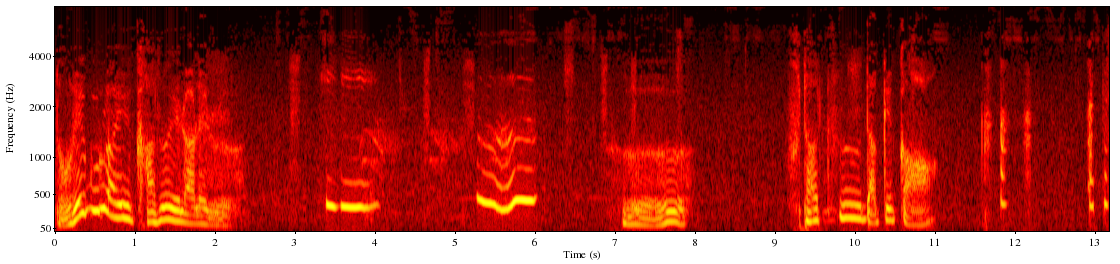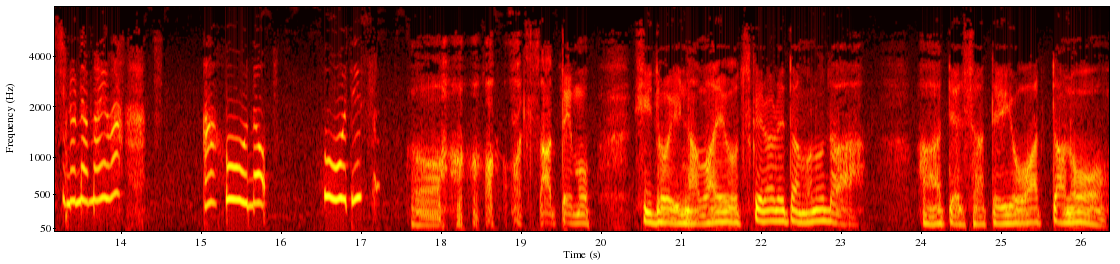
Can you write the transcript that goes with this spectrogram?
どれぐらい数えられる？ひひふうふう二つだけか。あ、私の名前は、アホウの、ほうです。ああさてもひどい名前を付けられたものだ。はてさて弱ったの。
